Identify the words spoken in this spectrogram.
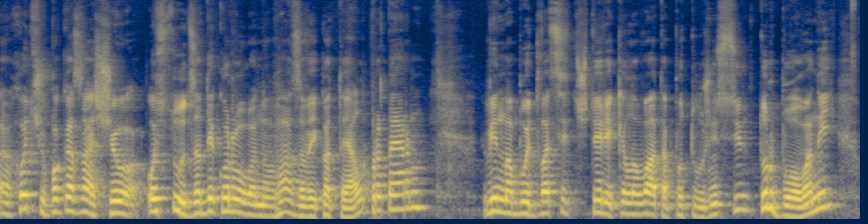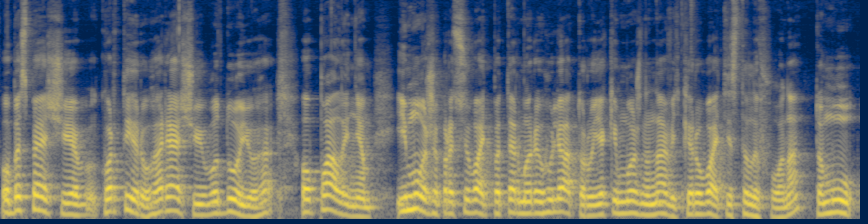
Е, Хочу показати, що ось тут задекоровано газовий котел протерм. Він, мабуть, 24 кВт потужністю, турбований, обезпечує квартиру гарячою водою, опаленням і може працювати по терморегулятору, яким можна навіть керувати із телефона. Тому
